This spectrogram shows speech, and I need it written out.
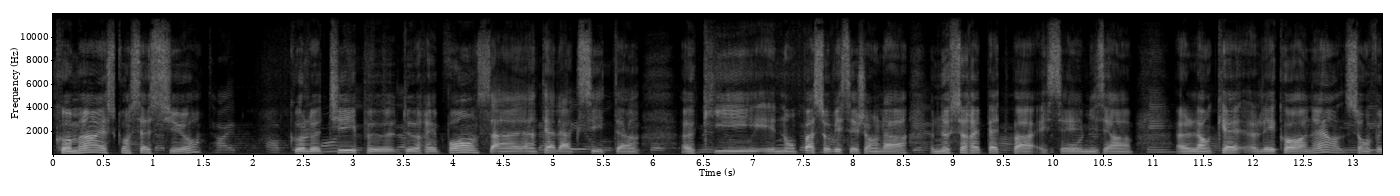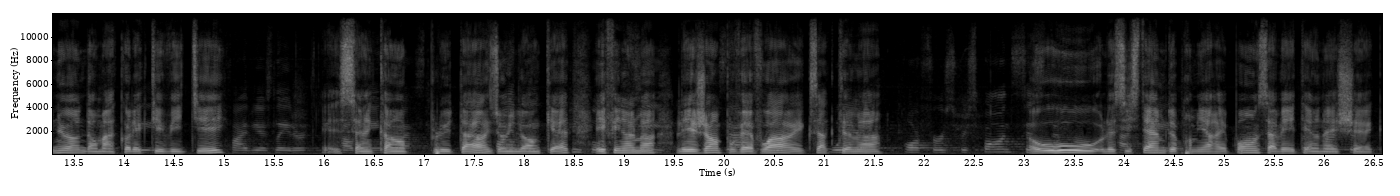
Comment est-ce qu'on s'assure que le type de réponse à un tel accident euh, qui n'ont pas sauvé ces gens-là ne se répète pas. Et c'est misérable. Les coroners sont venus dans ma collectivité. Cinq ans plus tard, ils ont eu l'enquête. Et finalement, les gens pouvaient voir exactement où le système de première réponse avait été un échec.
